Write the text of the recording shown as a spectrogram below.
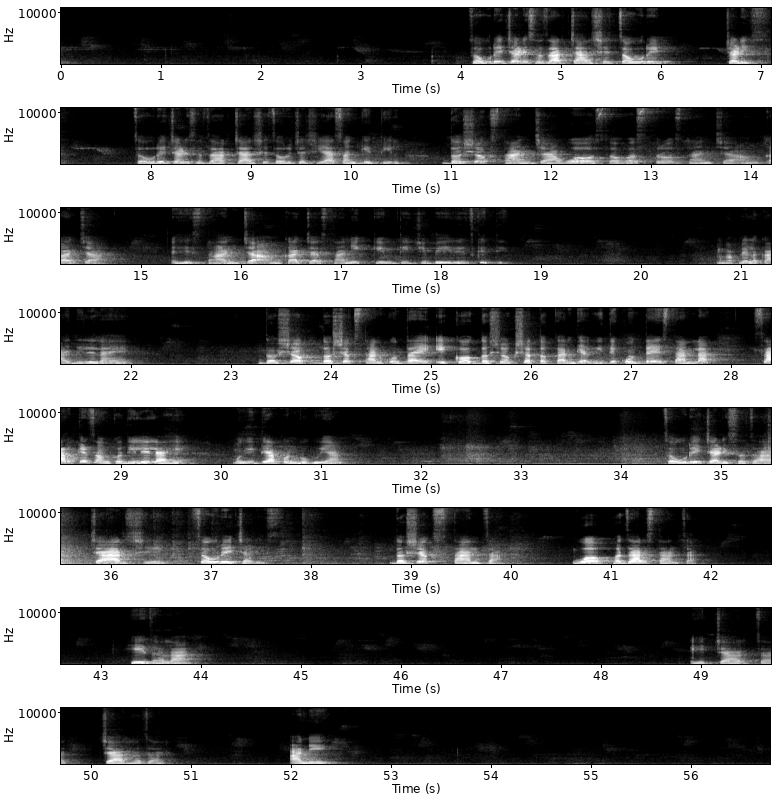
चौवेचाळीस हजार चारशे चौरे चाळीस. चौवेचाळीस हजार चारशे चौवेचाळीस या संख्येतील दशक स्थानच्या व सहस्त्र स्थानच्या अंकाच्या हे स्थानच्या अंकाच्या स्थानिक किमतीची बेरीज किती? मग आपल्याला काय दिलेलं आहे? दशक. दशक स्थान कोणतं आहे? एकक दशक शतक. कारण की इथे कोणत्याही स्थानला सारखेच अंक दिलेला आहे. मग इथे आपण बघूया. चौवेचाळीस हजार चारशे चौवेचाळीस दशक स्थानचा व हजार स्थानचा. हे झाला हे चारचा चार हजार. आणि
